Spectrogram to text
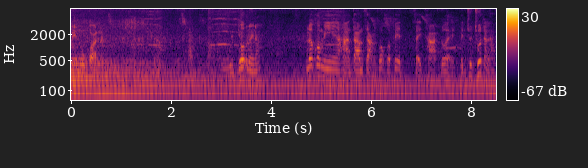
เมนูก่อนนะโอ้เยอะเลยนะ แล้วก็มีอาหารตามสั่งพวกประเภทใส่ถาดด้วย เป็นชุดๆนะครับ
